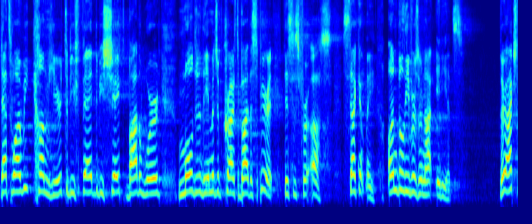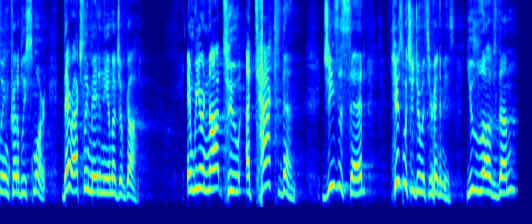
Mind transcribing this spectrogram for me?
That's why we come here to be fed, to be shaped by the word, molded in the image of Christ by the Spirit. This is for us. Secondly, unbelievers are not idiots. They're actually incredibly smart. They're actually made in the image of God. And we are not to attack them. Jesus said, Here's what you do with your enemies you love them,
